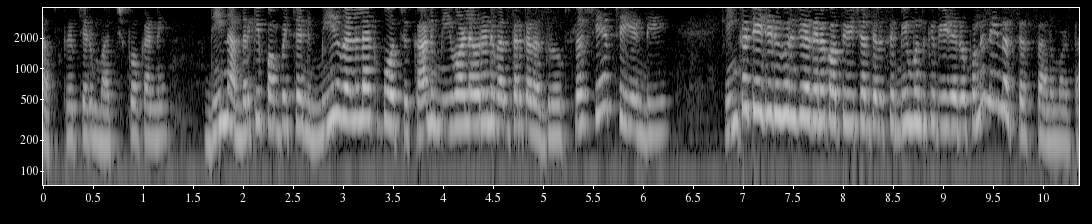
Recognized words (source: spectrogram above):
సబ్స్క్రైబ్ చేయండి మర్చిపోకండి. దీన్ని అందరికీ పంపించండి. మీరు వెళ్ళలేకపోవచ్చు కానీ మీ వాళ్ళు ఎవరైనా వెళ్తారు కదా గ్రూప్స్లో షేర్ చేయండి. ఇంకా టీటీడీ గురించి ఏదైనా కొత్త విషయాలు తెలిసి మీ ముందుకు వీడియో రూపంలో నేను వచ్చేస్తాను అనమాట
